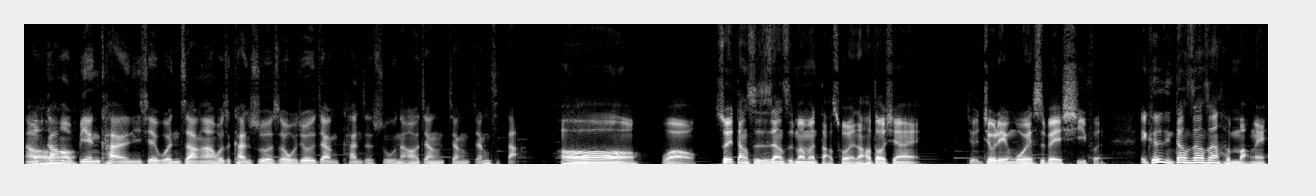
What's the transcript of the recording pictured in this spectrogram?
然后刚好边看一些文章啊，或者看书的时候，我就是这样看着书，然后这样这样这样子打。哦，哇，所以当时是这样子慢慢打出来，然后到现在就就连我也是被吸粉。哎，可是你当时这样这样很忙哎，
